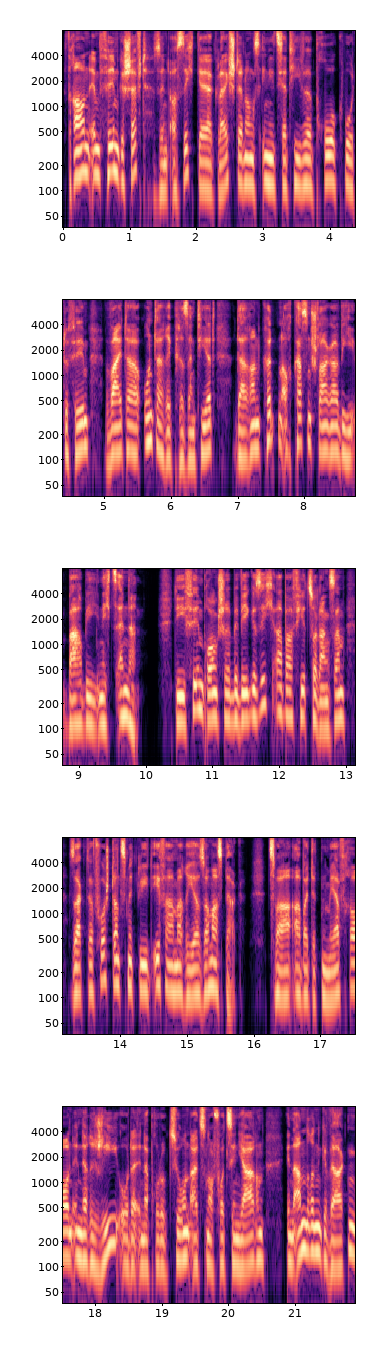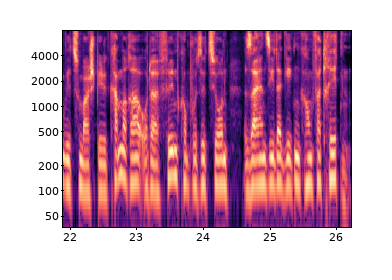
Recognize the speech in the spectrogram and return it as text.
Frauen im Filmgeschäft sind aus Sicht der Gleichstellungsinitiative Pro Quote Film weiter unterrepräsentiert. Daran könnten auch Kassenschlager wie Barbie nichts ändern. Die Filmbranche bewege sich aber viel zu langsam, sagte Vorstandsmitglied Eva Maria Sommersberg. Zwar arbeiteten mehr Frauen in der Regie oder in der Produktion als noch vor zehn Jahren, in anderen Gewerken wie zum Beispiel Kamera- oder Filmkomposition seien sie dagegen kaum vertreten.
